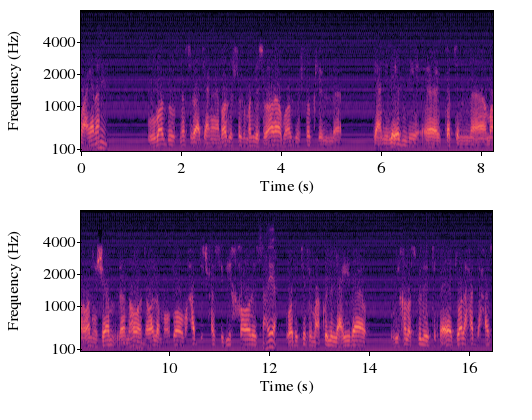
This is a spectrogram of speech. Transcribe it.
معينة. وبرضه في نفس الوقت يعني أنا برضه الشكر مجلس الإدارة وبرضه الشكر ال- يعني لابني آه، كابتن آه، مروان هشام لأن هو تولى الموضوع ومحدش حس بيه خالص صحيح وهو بيتفق مع كل اللعيبة وبيخلص كل الاتفاقات ولا حد حاسس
